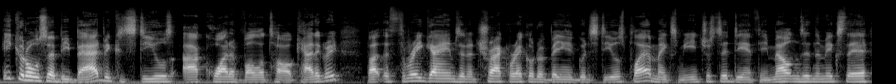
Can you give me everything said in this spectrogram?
He could also be bad because steals are quite a volatile category, but the three games and a track record of being a good steals player makes me interested. D'Anthony Melton's in the mix there.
